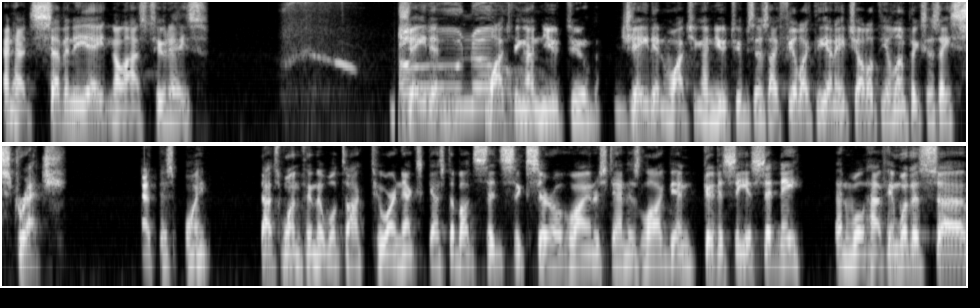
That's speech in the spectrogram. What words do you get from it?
and had 78 in the last two days. Jaden oh, no. watching on YouTube. Jaden watching on YouTube says, I feel like the NHL at the Olympics is a stretch at this point. That's one thing that we'll talk to our next guest about, Sid Seixeiro, who I understand is logged in. Good to see you, Sydney. And we'll have him with us uh,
